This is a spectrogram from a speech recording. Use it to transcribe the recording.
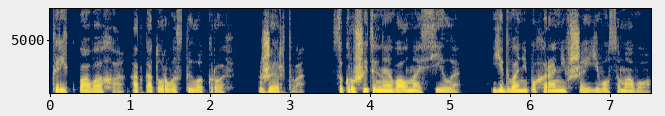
Крик Паваха, от которого стыла кровь, жертва, сокрушительная волна силы, едва не похоронившая его самого.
